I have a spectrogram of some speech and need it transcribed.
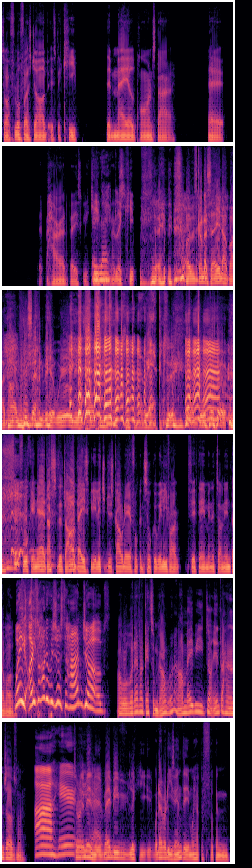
So a fluffer's job is to keep the male porn star uh, hard, basically. Keep him- Erect. like keep. I was gonna say that, but I thought it might sound a bit weird. when you said it. Keep him erect. fucking yeah, that's the job basically. You literally just go there, fucking suck a willy for fifteen minutes on interval. Wait, I thought it was just hand jobs. Oh well, whatever gets him going. I don't know. Maybe he's not into hand jobs, man. Ah, here. Do you know what I mean? yeah. Maybe like he, whatever he's into, he might have to fucking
